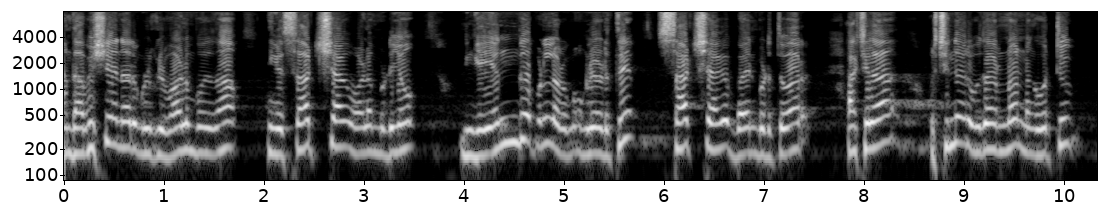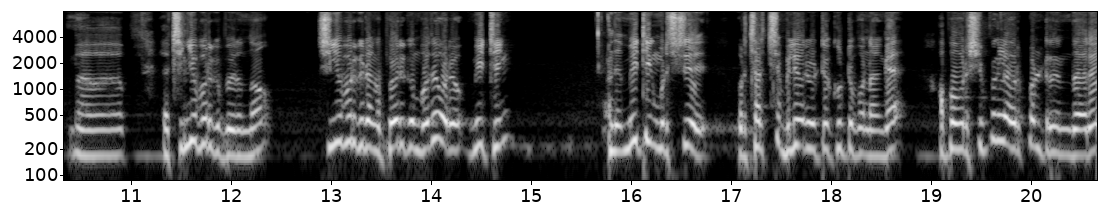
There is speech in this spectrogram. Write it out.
அந்த அபிஷேகனர் உங்களுக்கு வாழும்போது தான் நீங்கள் சாட்சியாக வாழ முடியும். நீங்கள் எங்கே போனாலும் உங்களை எடுத்து சாட்சியாக பயன்படுத்துவார். ஆக்சுவலாக ஒரு சின்ன ஒரு உதாரணம் நாங்கள் ஒரு சிங்கப்பூருக்கு போயிருந்தோம். சிங்கப்பூருக்கு நாங்கள் போயிருக்கும்போது ஒரு மீட்டிங் அந்த மீட்டிங் முடிச்சுட்டு ஒரு சர்ச் பிலிவர் விட்டு கூப்பிட்டு போனாங்க. அப்போ ஒரு ஷிப்பிங்கில் ஒர்க் பண்ணிட்டு இருந்தார்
